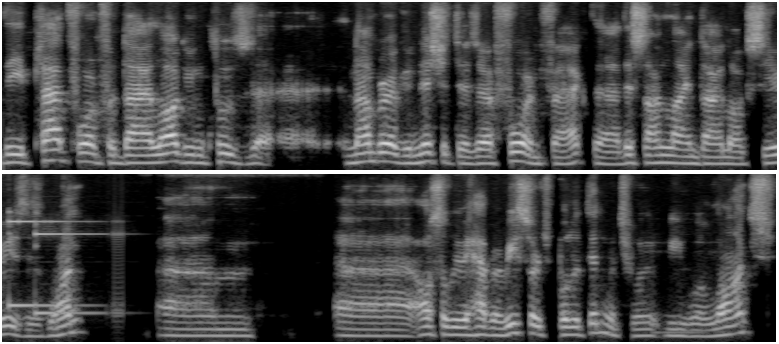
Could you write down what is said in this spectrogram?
the platform for dialogue includes uh, a number of initiatives. There are four, in fact. Uh, this online dialogue series is one. Um, uh, also, we have a research bulletin, which we, we will launch,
